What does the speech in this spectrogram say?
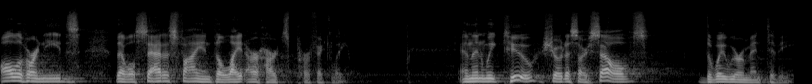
all of our needs, that will satisfy and delight our hearts perfectly. And then week two showed us ourselves the way we were meant to be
